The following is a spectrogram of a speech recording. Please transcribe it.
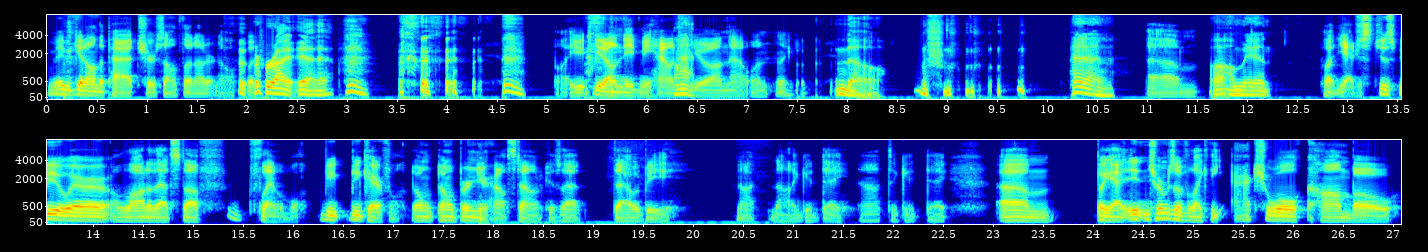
maybe get on the patch or something. I don't know, but, right. Yeah. yeah. But you, you don't need me hounding you on that one. Like, no. um, oh man. but yeah, just just be aware. A lot of that stuff flammable. Be be careful. Don't don't burn your house down because that that would be not not a good day. Not a good day. Um, but yeah, in terms of like the actual combo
